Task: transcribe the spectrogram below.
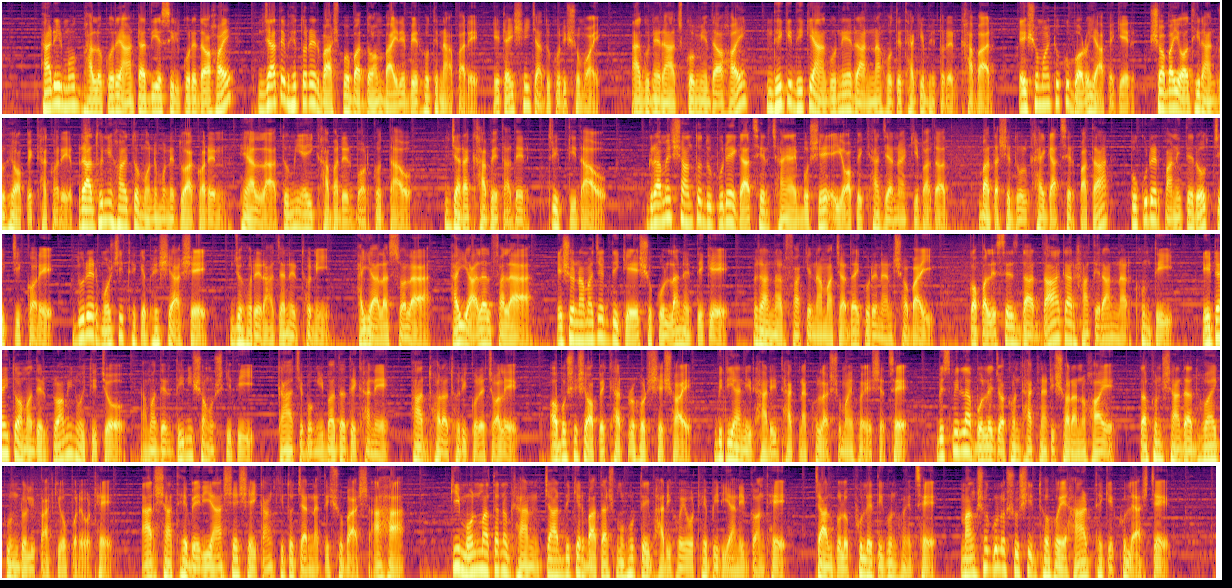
হাঁড়ির মুখ ভালো করে আটা দিয়ে সিল করে দেওয়া হয়, যাতে ভেতরের বাষ্প বা দম বাইরে বের হতে না পারে। এটাই সেই জাদুকরী সময়। আগুনের আঁচ কমিয়ে দেওয়া হয়। ধিকে ধিকে আগুনে রান্না হতে থাকে ভেতরের খাবার। এই সময়টুকু বড়ই আবেগের। সবাই অধীর আগ্রহে অপেক্ষা করে। রাধুনী হয়তো মনে মনে দোয়া করেন, হে আল্লাহ, তুমি এই খাবারের বরকত দাও। যারা খাবে তাদের তৃপ্তি দাও। গ্রামের শান্ত দুপুরে গাছের ছায়ায় বসে এই অপেক্ষা যেন এক ইবাদত। বাতাসে দোল খায় গাছের পাতা, পুকুরের পানিতে রোদ চিকচিক করে। দূরের মসজিদ থেকে ভেসে আসে জোহরের আজানের ধ্বনি, হাইয়া আলাহ সলা হাইয়া আলাল ফালা এসো নামাজের দিকে, এসো কল্যাণের দিকে। রান্নার ফাঁকে নামাজ আদায় করে নেন সবাই। কপালে সেজদার দাগ আর হাতে রান্নার খুন্তি। এটাই তো আমাদের গ্রামীণ ঐতিহ্য, আমাদের দিনই সংস্কৃতি। কাজ এবং ইবাদত এখানে হাত ধরাধরি করে চলে। অবশেষে অপেক্ষার প্রহর শেষ হয়। বিরিয়ানির হাঁড়ির ঢাকনা খোলার সময় হয়ে এসেছে। বিসমিল্লা বলে যখন ঢাকনাটি সরানো হয়, তখন সাদা ধোয়ায় কুণ্ডলি পাখি ওপরে ওঠে। আর সাথে বেরিয়ে আসে সেই কাঙ্ক্ষিত জান্নাতি সুবাস। আহা! কি মন মাতানো ঘ্রাণ চারদিকের বাতাস মুহূর্তেই ভারী হয়ে ওঠে বিরিয়ানির গন্ধে। চালগুলো ফুলে দ্বিগুণ হয়েছে। মাংসগুলো সুসিদ্ধ হয়ে হাড় থেকে খুলে আসছে।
